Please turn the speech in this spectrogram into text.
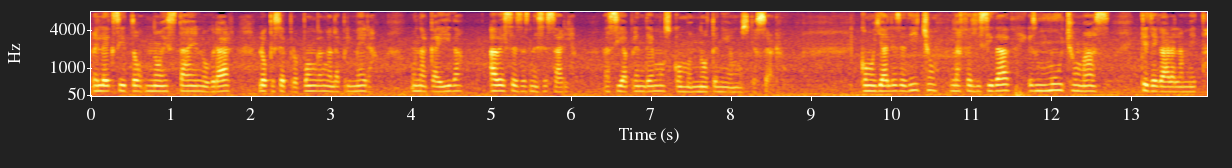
El éxito no está en lograr lo que se propongan a la primera. Una caída a veces es necesaria. Así aprendemos como no teníamos que hacerlo. Como ya les he dicho, la felicidad es mucho más que llegar a la meta.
